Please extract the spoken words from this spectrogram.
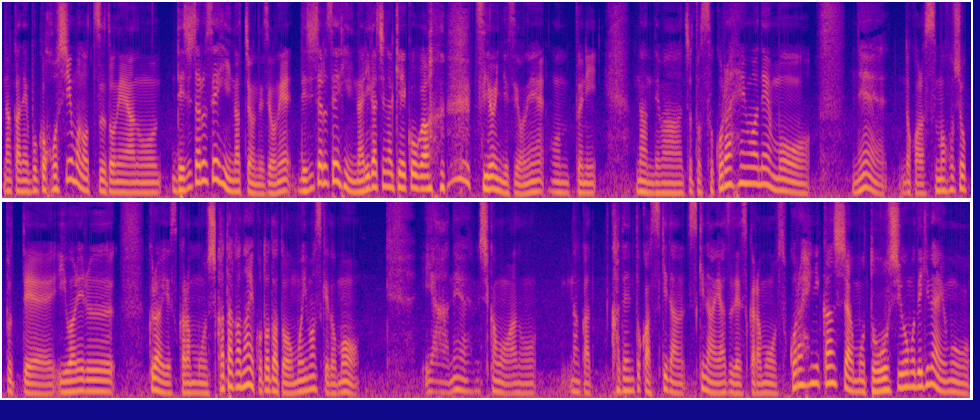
なんかね、僕欲しいものっつうとね、あの、デジタル製品になっちゃうんですよね。デジタル製品になりがちな傾向が 強いんですよね。本当に。なんでまあ、ちょっとそこら辺はね、もう、ねだからスマホショップって言われるくらいですから、もう仕方がないことだと思いますけども、いやーね、しかもあの、なんか家電とか好きだ、好きなやつですから、もうそこら辺に関してはもうどうしようもできない、も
